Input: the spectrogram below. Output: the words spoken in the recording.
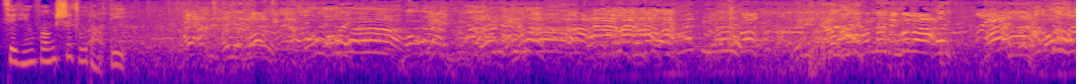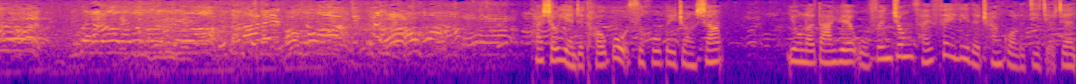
谢霆锋失足倒地。他手掩着头部，似乎被撞伤，用了大约五分钟才费力的穿过了记者证。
